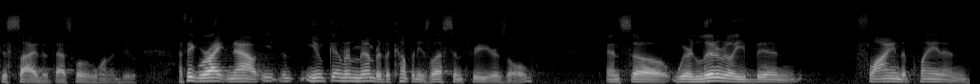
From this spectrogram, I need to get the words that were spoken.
decide that that's what we want to do. I think right now, you, you can remember the company is less than three years old. And so we're literally been flying the plane and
